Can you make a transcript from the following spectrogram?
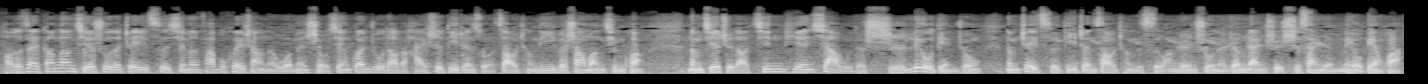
好的，在刚刚结束的这一次新闻发布会上呢，我们首先关注到的还是地震所造成的一个伤亡情况。那么截止到今天下午的十六点钟，那么这次地震造成的死亡人数呢，仍然是十三人，没有变化。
